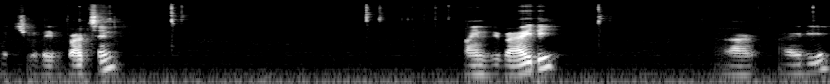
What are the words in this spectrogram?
which will be in. Find view by id our id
